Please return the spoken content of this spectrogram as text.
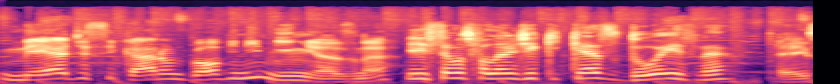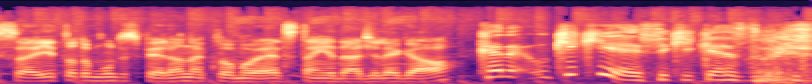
nerds ficaram igual menininhas, né? E estamos falando de Kick-Ass 2, né? É isso aí, todo mundo esperando, a Clomoedes tá em idade legal. Cara, o que que é esse Kick-Ass 2?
